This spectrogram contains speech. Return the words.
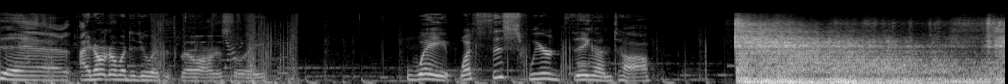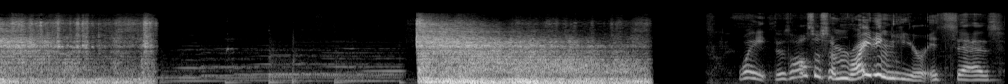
I don't know what to do with it though, honestly. Wait, what's this weird thing on top? Wait, there's also some writing here. It says.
